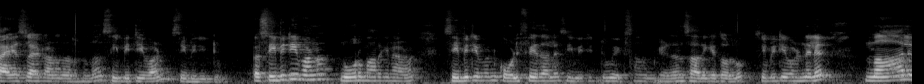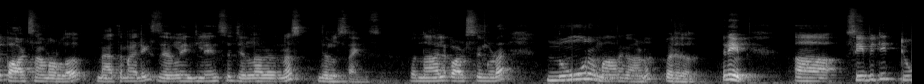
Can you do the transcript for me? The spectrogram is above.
ടയേഴ്സിലായിട്ടാണ് നടത്തുന്നത്. C B T one C B T two ഇപ്പോൾ സി ബി ടി വൺ നൂറ് മാർക്കിനാണ് C B T one qualify ചെയ്താലേ C B T two exam നമുക്ക് എഴുതാൻ സാധിക്കത്തുള്ളൂ. സി ബി ടി വണ്ണിൽ നാല് പാർട്സ് ആണുള്ളത് mathematics general intelligence general awareness general science അപ്പോൾ നാല് പാർട്സിനും കൂടെ നൂറ് മാർക്കാണ് വരുന്നത്. ഇനിയും സി ബി ടി ടു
